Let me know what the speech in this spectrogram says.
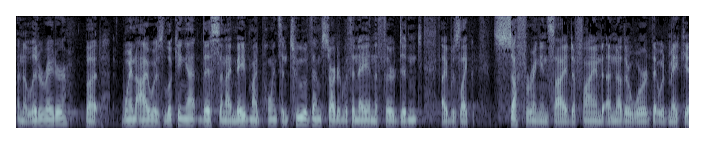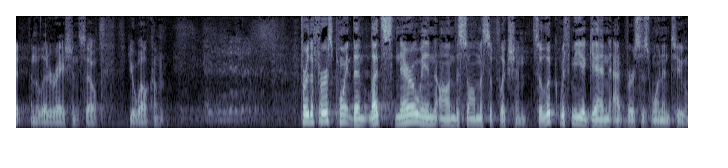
an alliterator, but when I was looking at this and I made my points, and two of them started with an A and the third didn't, I was like suffering inside to find another word that would make it an alliteration. So you're welcome. For the first point, then, let's narrow in on the psalmist's affliction. So look with me again at verses 1 and 2.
